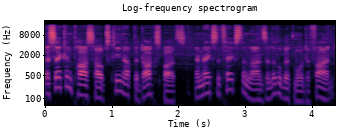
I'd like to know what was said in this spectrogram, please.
A second pass helps clean up the dark spots and makes the text and lines a little bit more defined.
